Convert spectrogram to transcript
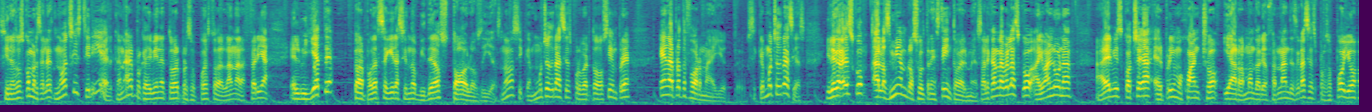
Sin esos comerciales no existiría el canal, porque ahí viene todo el presupuesto de lana a la feria, el billete para poder seguir haciendo videos todos los días, ¿no? Así que muchas gracias por ver todo siempre en la plataforma de YouTube. Así que muchas gracias. Y le agradezco a los miembros Ultra Instinto del mes, Alejandra Velasco, a Iván Luna, a Elvis Cochea, el primo Juancho y a Ramón Darío Fernández. Gracias por su apoyo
